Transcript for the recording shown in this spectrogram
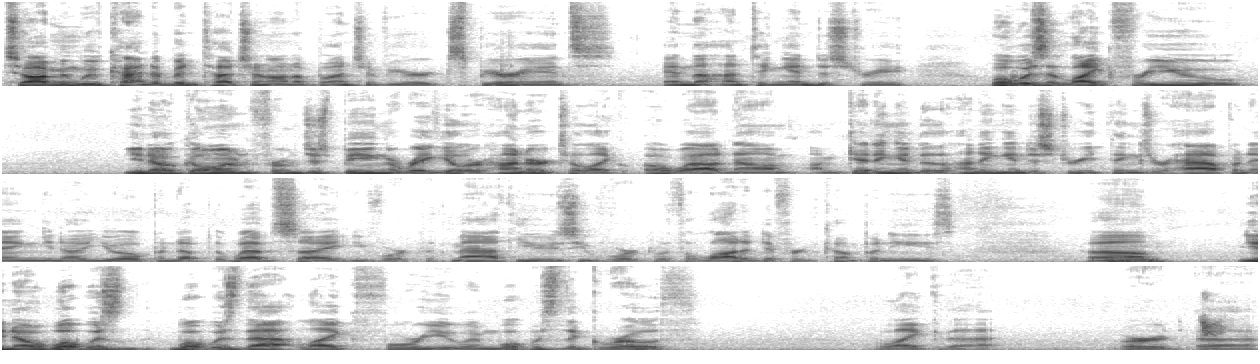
so I mean, we've kind of been touching on a bunch of your experience in the hunting industry. What was it like for you? You know, going from just being a regular hunter to like, oh wow, now I'm, I'm getting into the hunting industry. Things are happening. You know, you opened up the website. You've worked with Mathews. You've worked with a lot of different companies. Um, you know, what was what was that like for you, and what was the growth like that, or uh,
